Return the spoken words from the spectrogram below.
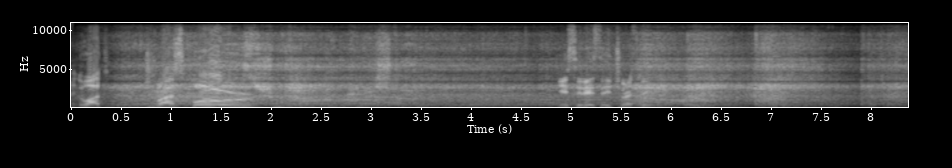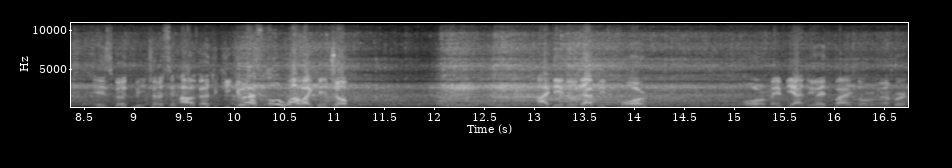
And what? Transform! Yes, it is interesting. It's going to be interesting how I'm going to kick your ass. Oh wow, I can jump. I didn't know that before. Or maybe I knew it, but I don't remember.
